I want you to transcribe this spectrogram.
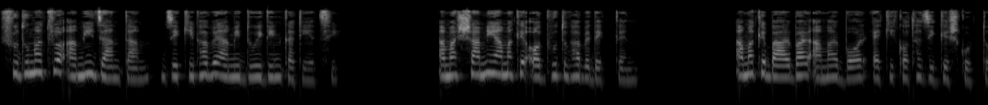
শুধুমাত্র আমিই জানতাম যে কীভাবে আমি দুই দিন কাটিয়েছি। আমার স্বামী আমাকে অদ্ভুতভাবে দেখতেন। আমাকে বারবার আমার বর একই কথা জিজ্ঞেস করত,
